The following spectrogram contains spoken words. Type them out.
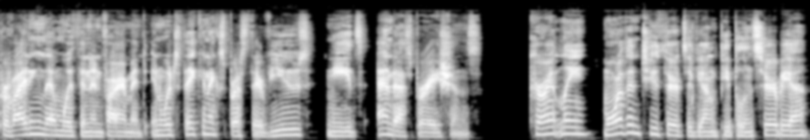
providing them with an environment in which they can express their views, needs, and aspirations. Currently, more than two thirds of young people in Serbia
